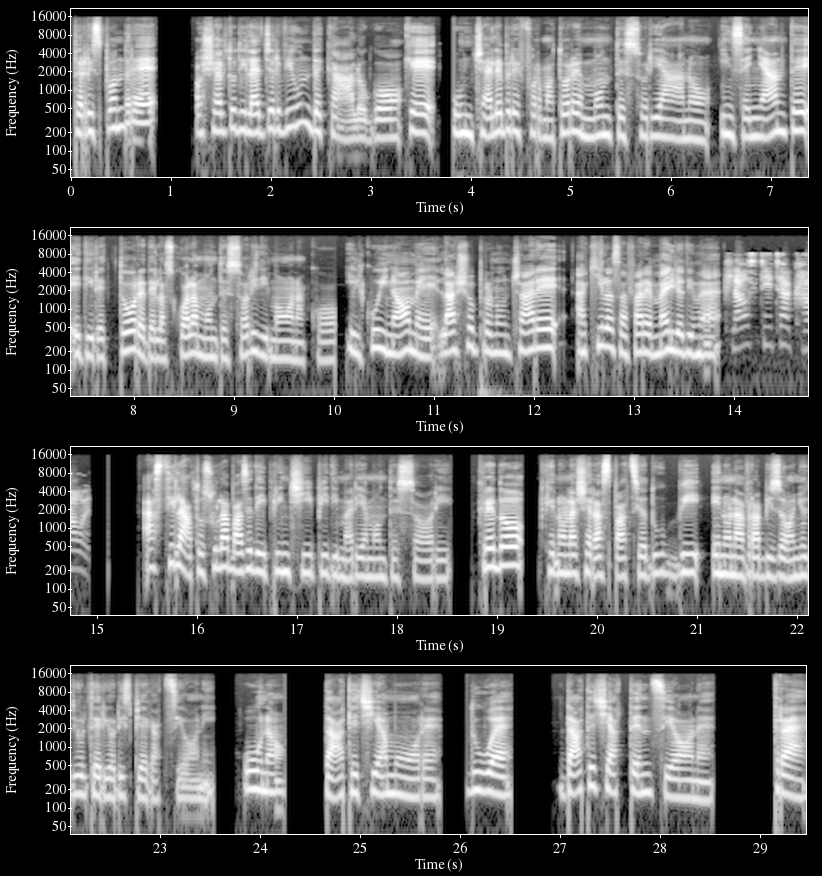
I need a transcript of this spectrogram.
Per rispondere ho scelto di leggervi un decalogo che un celebre formatore montessoriano, insegnante e direttore della scuola Montessori di Monaco, il cui nome lascio pronunciare a chi lo sa fare meglio di me, Klaus-Dieter Kaul, ha stilato sulla base dei principi di Maria Montessori. Credo che non lascerà spazio a dubbi e non avrà bisogno di ulteriori spiegazioni. 1. Dateci amore. 2. Dateci attenzione. 3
